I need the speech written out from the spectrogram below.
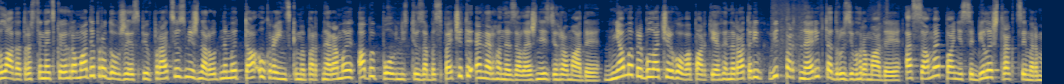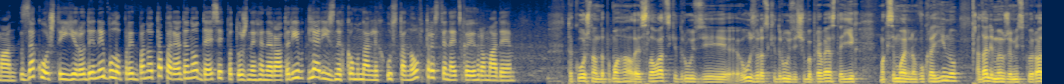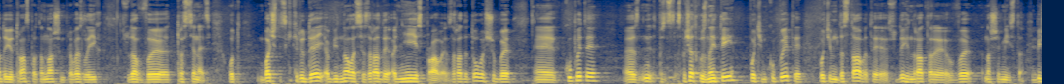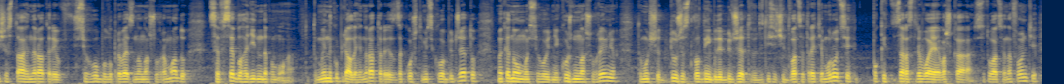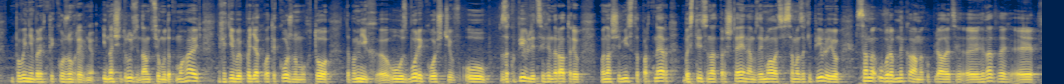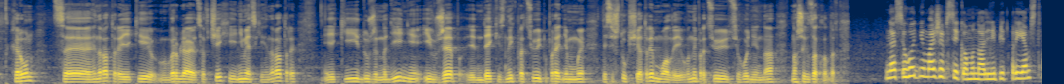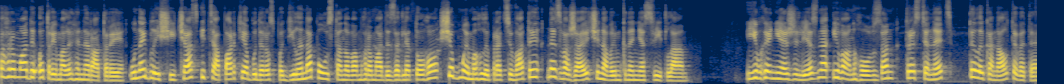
Влада Тростянецької громади продовжує співпрацю з міжнародними та українськими партнерами, аби повністю забезпечити енергонезалежність громади. Днями прибула чергова партія генераторів від партнерів та друзів громади, а саме пані Сибіле Штрак Цимерман. За кошти її родини було придбано та передано 10 потужних генераторів для різних комунальних установ Тростянецької громади. Також нам допомагали словацькі друзі, ужгородські друзі, щоб привезти їх максимально в Україну. А далі ми вже міською радою, транспортом нашим привезли їх сюди в Тростянець. От бачите, скільки людей об'єдналося заради однієї справи, заради того, щоб е, купити. е, Спочатку знайти, потім купити, потім доставити сюди генератори в наше місто. Більше ста генераторів всього було привезено в нашу громаду. Це все благодійна допомога. Тобто ми не купляли генератори за кошти міського бюджету. Ми економимо сьогодні кожну нашу гривню, тому що дуже складний буде бюджет в 2023 році. Поки зараз триває важка ситуація на фронті, ми повинні берегти кожну гривню. І наші друзі нам в цьому допомагають. Я хотів би подякувати кожному, хто допоміг е, у зборі коштів, у закупівлі цих генераторів. Бо наше місто партнер Бестриця над Перштейном займалася саме закупівлею. Саме у виробника ми купляли ці е, генератори е, Херон. Це генератори, які виробляються в Чехії, німецькі генератори, які дуже надійні, і вже деякі з них працюють. Попередньо ми 10 штук ще отримували, і вони працюють сьогодні на наших закладах. На сьогодні майже всі комунальні підприємства громади отримали генератори. У найближчий час і ця партія буде розподілена по установам громади задля того, щоб ми могли працювати, незважаючи на вимкнення світла. Євгенія Железна, Іван Говзан, Тростянець, телеканал ТВТ.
